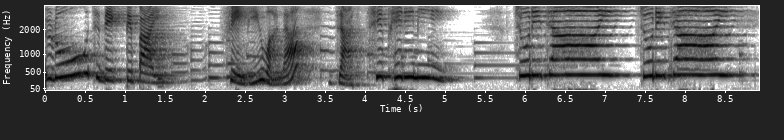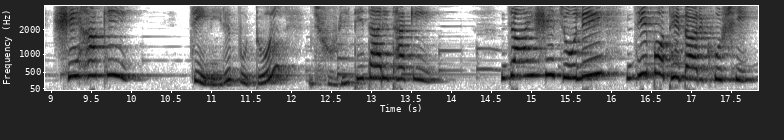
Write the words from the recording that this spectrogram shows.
রোজ দেখতে পাই। ফেরিওয়ালা যাচ্ছে ফেরি নিয়ে। চুরি চাই চুরি চাই, সে হাঁকে। চিনির পুতুল ঝুড়িতে তার থাকে। যায় সে চলে যে পথে তার খুশি।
